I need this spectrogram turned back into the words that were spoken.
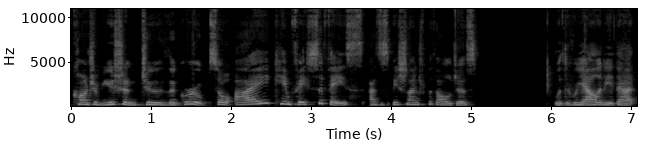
contribution to the group. So I came face to face as a speech language pathologist with the reality that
